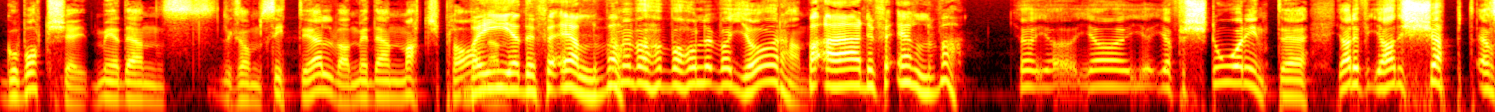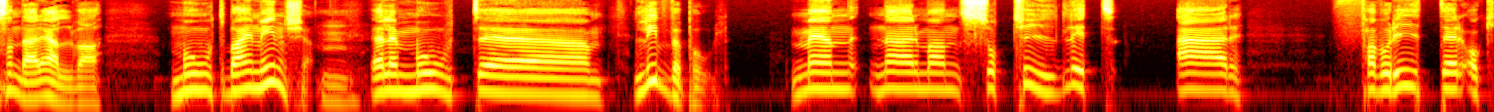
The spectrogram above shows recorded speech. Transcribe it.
går bort sig med den liksom, City-elvan, med den matchplanen. Vad är det för elva? Ja, men vad, vad, håller, vad gör han? Vad är det för elva? Jag, jag, jag, jag- förstår inte. Jag hade, jag hade köpt en sån där elva mot Bayern München. Eller mot eh, Liverpool. Men när man så tydligt är favoriter och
